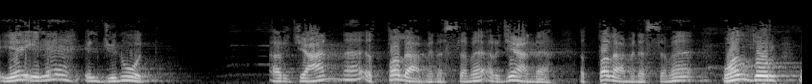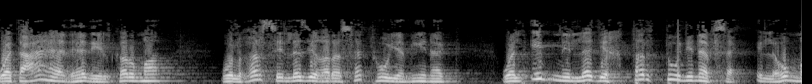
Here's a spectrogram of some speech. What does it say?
يا إله الجنود أرجعنا اطلع من السماء أرجعنا اطلع من السماء وانظر وتعهد هذه الكرمة والغرس الذي غرسته يمينك والإبن الذي اخترته لنفسك. اللي هم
